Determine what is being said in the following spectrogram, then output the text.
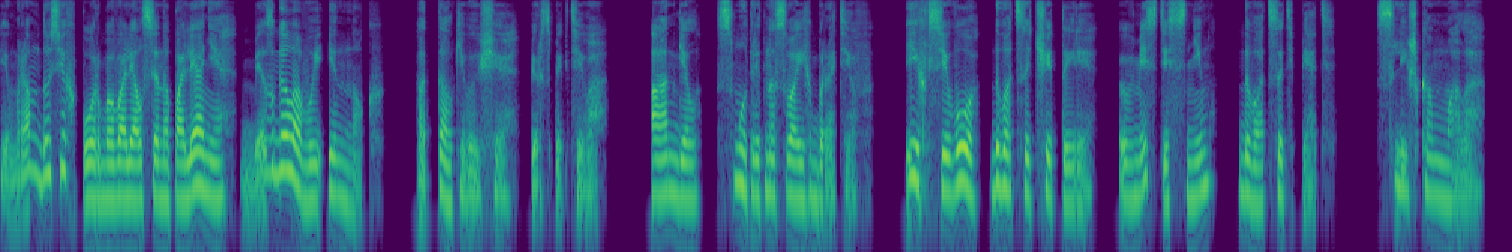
Имрам до сих пор бы валялся на поляне без головы и ног. Отталкивающая перспектива. Ангел смотрит на своих братьев. Их всего двадцать четыре. Вместе с ним двадцать пять. Слишком мало.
